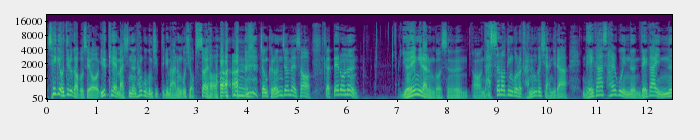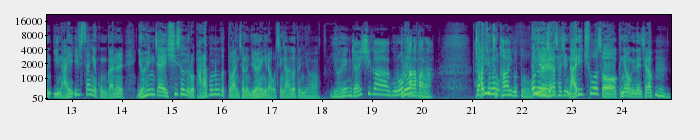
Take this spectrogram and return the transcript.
세계 어디를 가보세요. 이렇게 맛있는 한국 음식들이 많은 곳이 없어요. 음. 좀 그런 점에서 그러니까 때로는 여행이라는 것은 어, 낯선 어딘가를 가는 것이 아니라 내가 살고 있는 내가 있는 이 나의 일상의 공간을 여행자의 시선으로 바라보는 것 또한 저는 여행이라고 생각하거든요. 여행자의 시각으로 바라봐라. 저 같은 경우 좋다 이것도. 오늘은 예. 제가 사실 날이 추워서 그냥 근데 제가 음.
